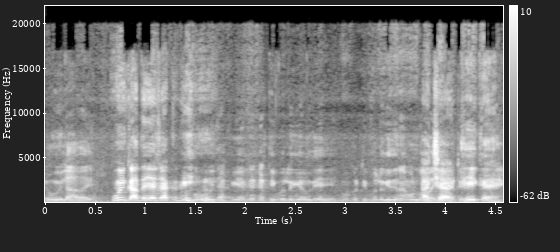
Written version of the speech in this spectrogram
ਉਹ ਲਾਦਾ ਜੀ। ਉਹੀ ਕਦ ਜਿਹਾ ਚੱਕ ਗਈ। ਉਹ ਚੱਕ ਗਿਆ ਕਿ ਕੱਟੀ ਭੁੱਲ ਗਈ ਉਹਦੀ ਹੈ ਜੀ ਉਹ ਕੱਟੀ ਭੁੱਲ ਗਈ ਸੀ ਨਾ ਹੁਣ ਲਵਾਈ ਅੱਛਾ। ਠੀਕ ਹੈ।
